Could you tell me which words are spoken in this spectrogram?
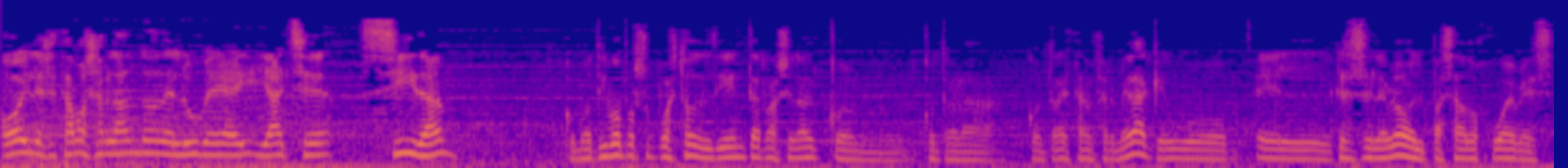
Hoy les estamos hablando del VIH-Sida, con motivo, por supuesto, del Día Internacional contra, contra esta enfermedad que hubo el, que se celebró el pasado jueves.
